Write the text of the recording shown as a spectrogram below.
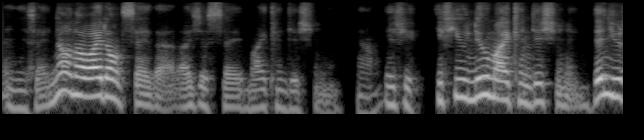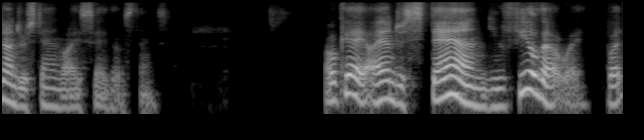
And you say no no i don't say that. I just say my conditioning. Now if you if you knew my conditioning then you'd understand why i say those things. Okay i understand you feel that way but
